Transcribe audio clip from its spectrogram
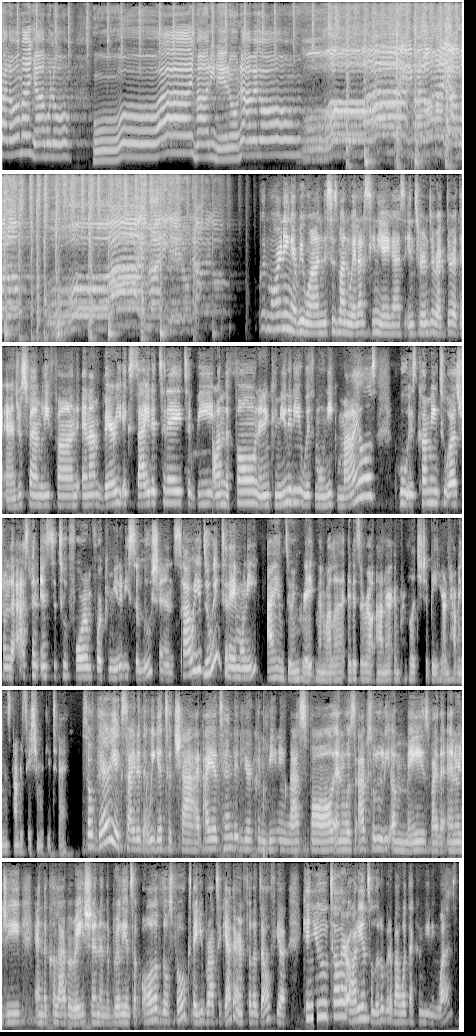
Oh, paloma ya voló. Oh, ay, marinero navegó. Good morning, everyone. This is Manuela Arciniegas, Interim Director at the Andrus Family Fund, and I'm very excited today to be on the phone and in community with Monique Miles, who is coming to us from the Aspen Institute Forum for Community Solutions. How are you doing today, Monique? I am doing great, Manuela. It is a real honor and privilege to be here and having this conversation with you today. So, very excited that we get to chat. I attended your convening last fall and was absolutely amazed by the energy and the collaboration and the brilliance of all of those folks that you brought together in Philadelphia. Can you tell our audience a little bit about what that convening was?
